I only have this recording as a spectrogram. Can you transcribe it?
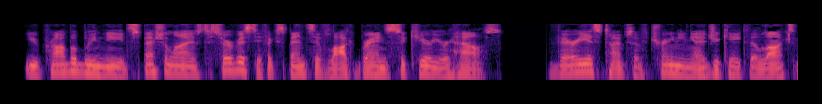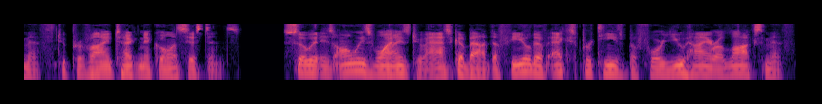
You probably need specialized service if expensive lock brands secure your house. Various types of training educate the locksmith to provide technical assistance. So it is always wise to ask about the field of expertise before you hire a locksmith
